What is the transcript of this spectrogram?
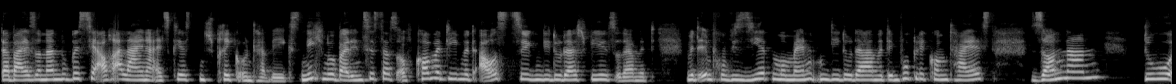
dabei, sondern du bist ja auch alleine als Kirsten Sprick unterwegs. Nicht nur bei den Sisters of Comedy mit Auszügen, die du da spielst oder mit, mit improvisierten Momenten, die du da mit dem Publikum teilst, sondern du,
